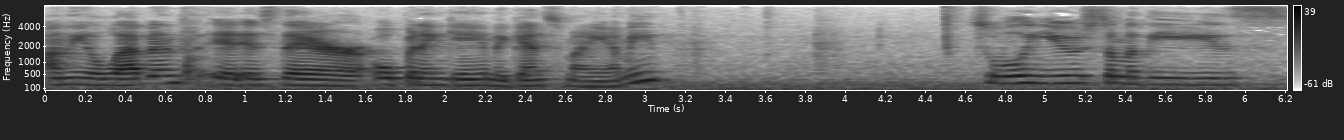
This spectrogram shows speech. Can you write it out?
On the 11th, it is their opening game against Miami. So we'll use some of these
